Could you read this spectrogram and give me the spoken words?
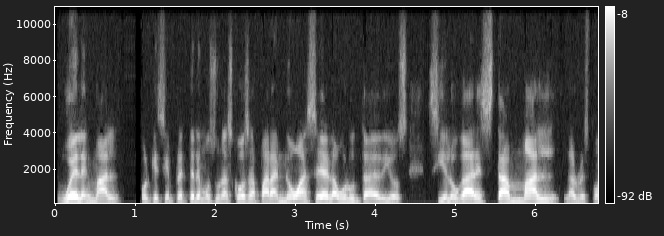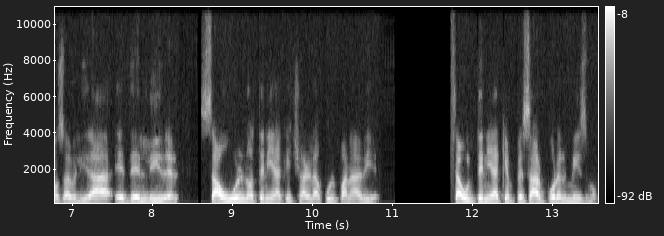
huelen mal, porque siempre tenemos unas cosas para no hacer la voluntad de Dios. Si el hogar está mal, la responsabilidad es del líder. Saúl no tenía que echarle la culpa a nadie. Saúl tenía que empezar por él mismo.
